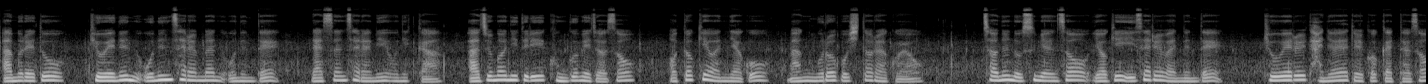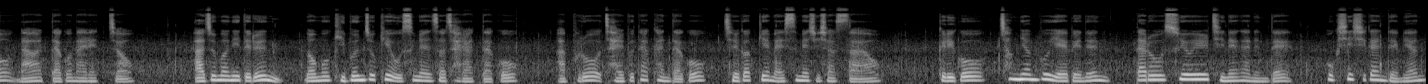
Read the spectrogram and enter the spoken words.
아무래도 교회는 오는 사람만 오는데 낯선 사람이 오니까 아주머니들이 궁금해져서 어떻게 왔냐고 막 물어보시더라고요. 저는 웃으면서 여기 이사를 왔는데 교회를 다녀야 될 것 같아서 나왔다고 말했죠. 아주머니들은 너무 기분 좋게 웃으면서 잘 왔다고 앞으로 잘 부탁한다고 즐겁게 말씀해 주셨어요. 그리고 청년부 예배는 따로 수요일 진행하는데 혹시 시간 되면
